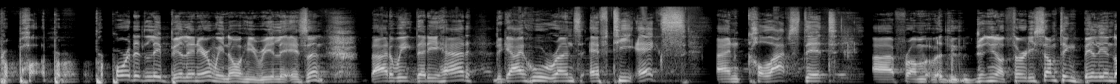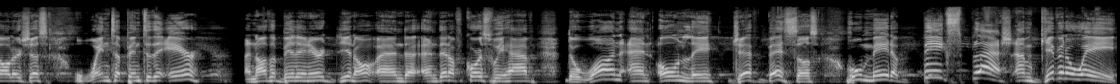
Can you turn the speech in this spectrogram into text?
purportedly billionaire. We know he really isn't. Bad week that he had. The guy who runs FTX and collapsed it uh, from you know 30 something billion dollars just went up into the air another billionaire, you know, and uh, and then of course we have the one and only Jeff Bezos, who made a big splash. I'm giving away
